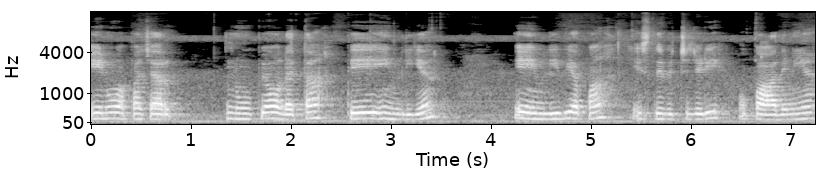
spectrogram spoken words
ਇਹਨੂੰ ਆਪਾਂ ਚਾਰ ਨੂੰ ਭਿਓ ਲੈਤਾ ਤੇ ਇਮਲੀ ਆ। ਇਹ ਇਮਲੀ ਵੀ ਆਪਾਂ ਇਸ ਦੇ ਵਿੱਚ ਜਿਹੜੀ ਉਹ ਪਾ ਦੇਣੀ ਆ,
